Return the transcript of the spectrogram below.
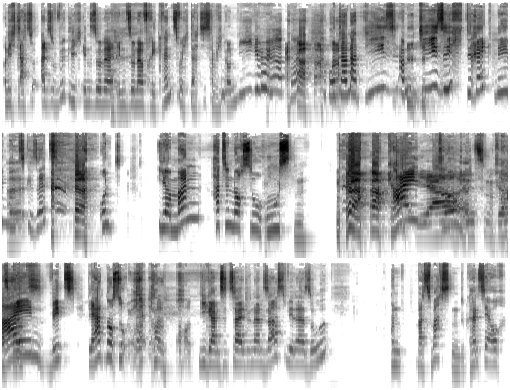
Und ich dachte so, also wirklich in so einer, in so einer Frequenz, wo ich dachte, das habe ich noch nie gehört. Ne? Und dann hat die, haben die sich direkt neben uns äh. gesetzt. Und ihr Mann hatte noch so Husten. Kein Ja, Joke. Kein Witz. Der hat noch so die ganze Zeit und dann saßen wir da so. Und was machst du denn? Du kannst ja auch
